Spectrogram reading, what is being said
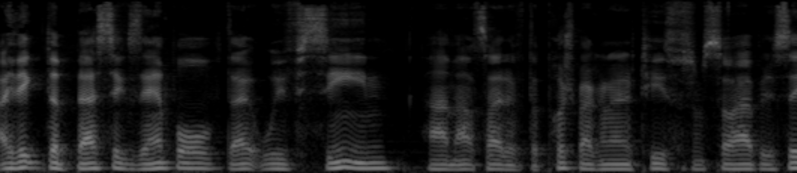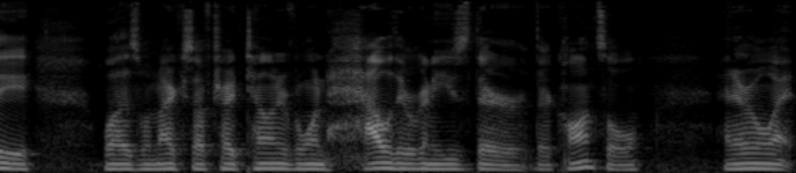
I think the best example that we've seen um, outside of the pushback on NFTs, which I'm so happy to see, was when Microsoft tried telling everyone how they were going to use their their console, and everyone went,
